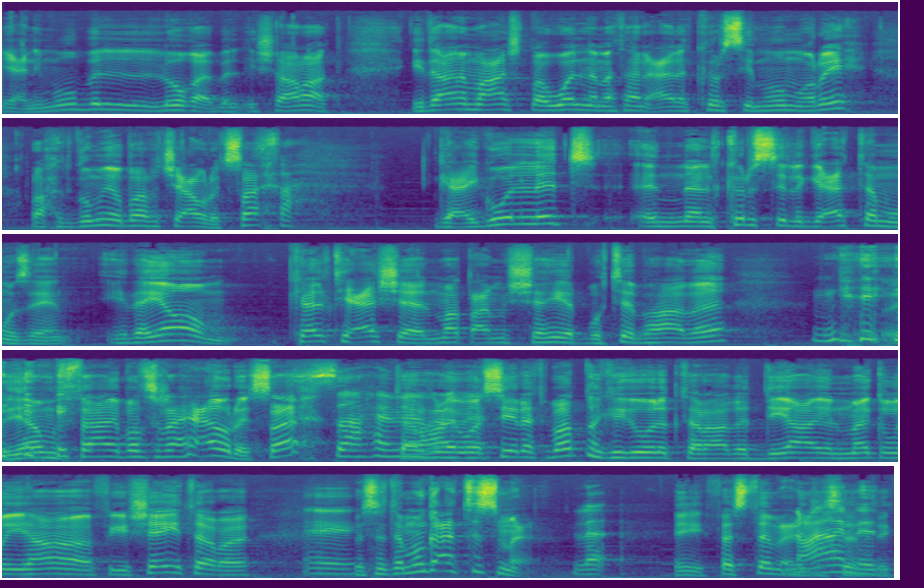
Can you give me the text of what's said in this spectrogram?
يعني مو باللغة بالإشارات إذا أنا معاش طولنا مثلا على كرسي مو مريح راح تقومي ظهرك يعورك صح؟ صح قاعد يقول لك إن الكرسي اللي قعدته مو زين إذا يوم كلتي عشاء المطعم الشهير بوتيب هذا اليوم الثاني بس راح يعورك صح؟ صح، ترى هاي 100%. وسيلة بطنك يقول لك ترى هذا الدياي المقلي ها في شيء ترى إيه. بس أنت مو قاعد تسمع لا إي فاستمع نعاند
